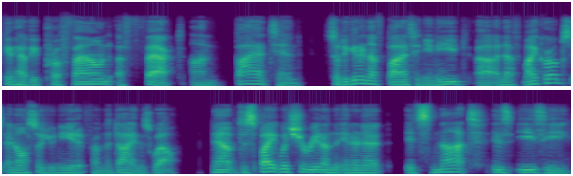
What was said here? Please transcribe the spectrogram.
can have a profound effect on biotin. So to get enough biotin, you need uh, enough microbes and also you need it from the diet as well. Now, despite what you read on the internet, it's not as easy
